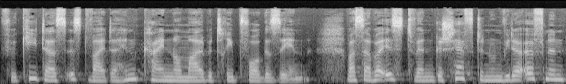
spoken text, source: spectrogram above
Für Kitas ist weiterhin kein Normalbetrieb vorgesehen. Was aber ist, wenn Geschäfte nun wieder öffnen,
